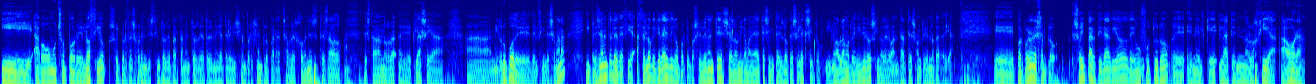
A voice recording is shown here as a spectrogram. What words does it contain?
Y abogo mucho por el ocio. Soy profesor en distintos departamentos de A3 Media Televisión, por ejemplo, para chavales jóvenes. Este sábado está dando eh, clase a, a mi grupo de- del fin de semana y precisamente les decía, haced lo que queráis, digo, porque posiblemente sea la única manera de que sintáis lo que es el éxito. Y no hablamos de dinero, sino de levantarte sonriendo cada día. Eh, por poner un ejemplo, soy partidario de un futuro eh, en el que la tecnología ahora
